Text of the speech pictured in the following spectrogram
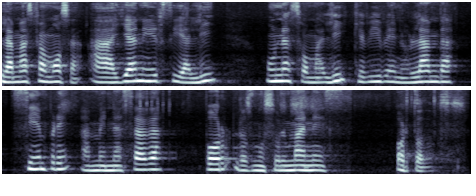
La más famosa, Ayan Irsi Ali, una somalí que vive en Holanda, siempre amenazada por los musulmanes ortodoxos.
